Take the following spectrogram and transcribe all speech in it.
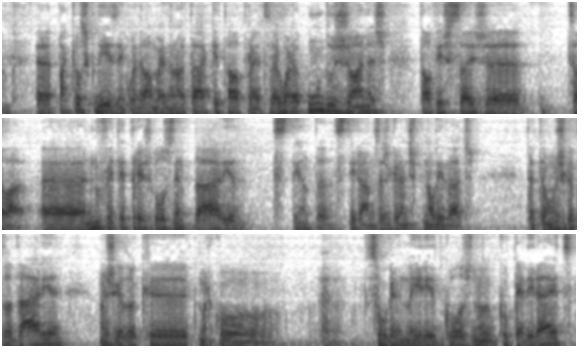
Okay. Uh, para aqueles que dizem que o André Almeida não ataca e tal, pronto. Agora, um dos Jonas talvez seja, sei lá, uh, eh, 93 golos dentro da área, 70 se tirarmos as grandes penalidades. Portanto, é um jogador da área, um jogador que, que marcou a eh, sua grande maioria de golos no, com o pé direito.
